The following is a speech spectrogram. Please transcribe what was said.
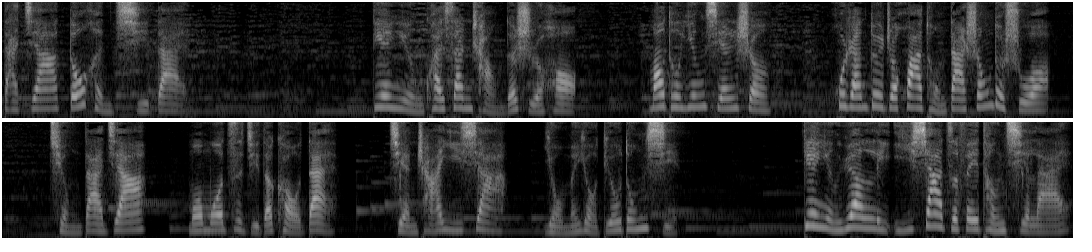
大家都很期待。电影快散场的时候，猫头鹰先生忽然对着话筒大声地说。请大家摸摸自己的口袋，检查一下有没有丢东西。电影院里一下子沸腾起来。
